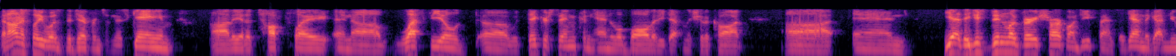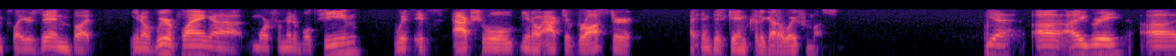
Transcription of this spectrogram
That honestly was the difference in this game. Uh, they had a tough play in uh, left field uh, with Dickerson, couldn't handle a ball that he definitely should have caught. Uh, and yeah, they just didn't look very sharp on defense. Again, they got new players in, but you know, if we were playing a more formidable team with its actual, you know, active roster, I think this game could have got away from us. Yeah, uh, I agree. Uh,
